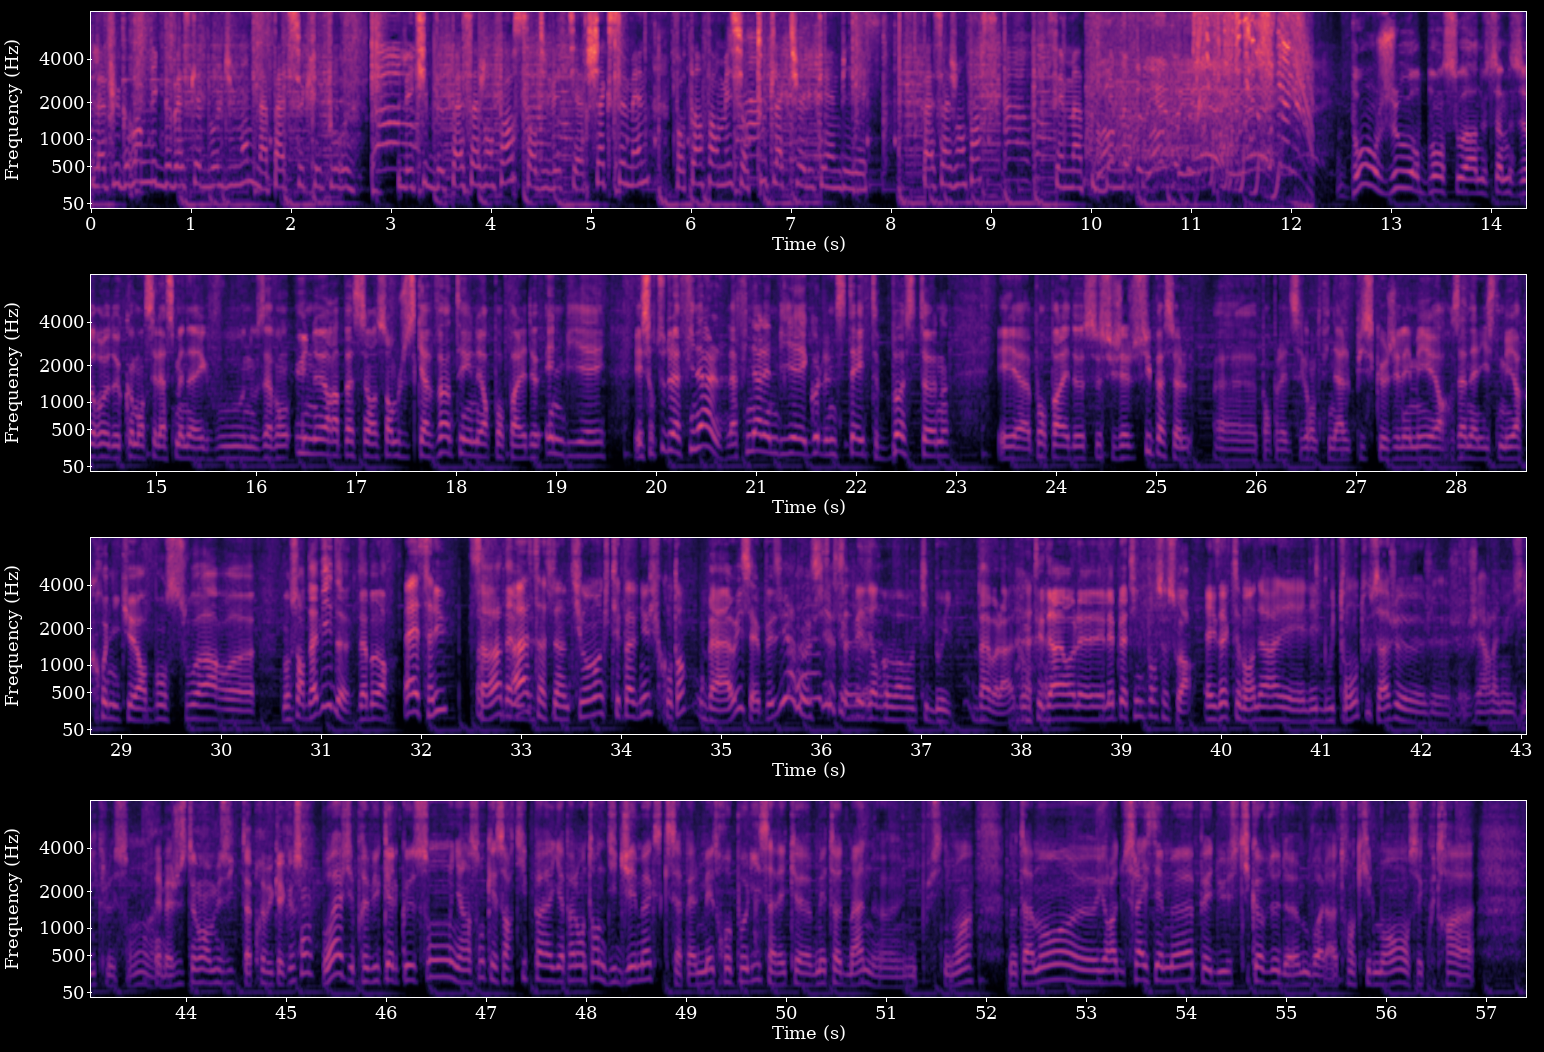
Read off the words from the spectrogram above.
La plus grande ligue de basketball du monde n'a pas de secret pour eux. L'équipe de Passage en Force sort du vestiaire chaque semaine pour t'informer sur toute l'actualité NBA. Passage en Force, c'est maintenant. Bonjour, bonsoir, nous sommes heureux de commencer la semaine avec vous. Nous avons une heure à passer ensemble jusqu'à 21h pour parler de NBA et surtout de la finale, la finale NBA Golden State Boston. Et euh, pour parler de ce sujet, je suis pas seul euh, pour parler de ces grandes finales puisque j'ai les meilleurs analystes, meilleurs chroniqueurs. Bonsoir, euh, bonsoir David d'abord. Eh salut Ça va David Ah ça fait un petit moment que je t'ai pas venu, je suis content. Bah oui, ça fait plaisir nous Ah, aussi. ça fait plaisir de revoir vos petites bouilles. Bah voilà, donc t'es derrière les, les platines pour ce soir. Exactement, derrière les, les boutons, tout ça, je, je- je gère la musique, le son. euh. Et bah justement en musique, t'as prévu quelques sons? Ouais, j'ai prévu quelques sons. Il y a un son qui est sorti pas, il y a pas longtemps de DJ Mux qui s'appelle Metropolis avec Method Man, ni plus ni moins. Notamment, il y aura du Slice Em Up et du Stick of the Dumb. Voilà, tranquillement, on s'écoutera euh,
